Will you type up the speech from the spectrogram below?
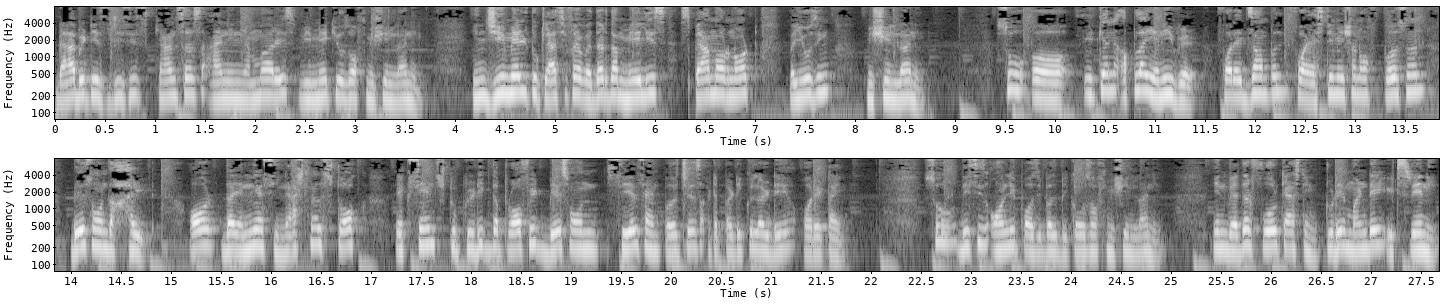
diabetes disease, cancers and in MRIs, we make use of machine learning. In Gmail to classify whether the mail is spam or not by using machine learning. So uh, it can apply anywhere. For example, for estimation of person based on the height or the NSE National Stock Exchange to predict the profit based on sales and purchase at a particular day or a time. So this is only possible because of machine learning. In weather forecasting, today Monday it's rainy.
